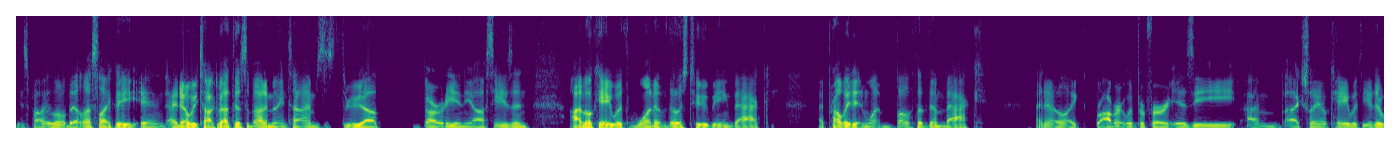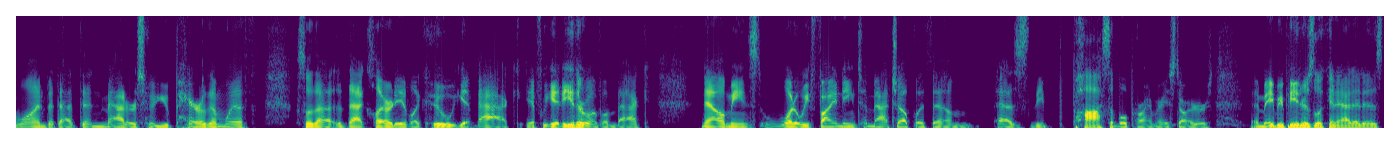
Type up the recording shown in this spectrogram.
it's probably a little bit less likely. And I know we talked about this about a million times throughout already in the off season. I'm okay with one of those two being back. I probably didn't want both of them back. I know like Robert would prefer Izzy. I'm actually okay with either one, but that then matters who you pair them with. So that that clarity of like who we get back, if we get either of them back, now means what are we finding to match up with them as the possible primary starters. And maybe Peter's looking at it as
